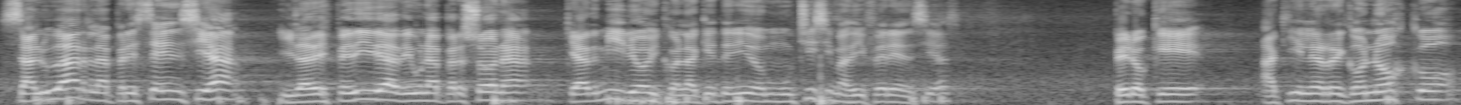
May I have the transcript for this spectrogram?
saludar la presencia y la despedida de una persona que admiro y con la que he tenido muchísimas diferencias, pero que a quien le reconozco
